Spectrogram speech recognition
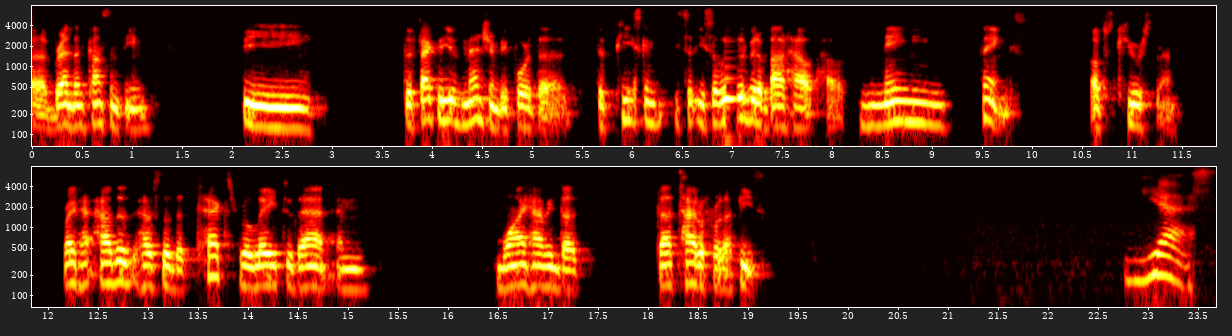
uh, Brendan Constantine. The the fact that you've mentioned before the the piece can it's a, a little bit about how how naming things obscures them right? How does how does the text relate to that and why having that that title for that piece yes.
